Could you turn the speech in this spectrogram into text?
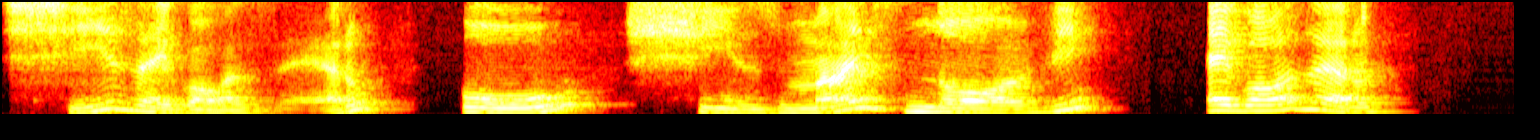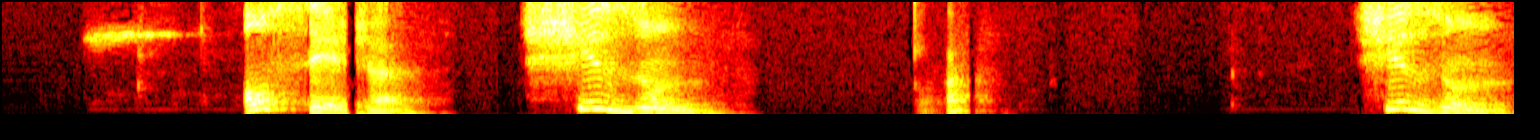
x é igual a zero, ou x mais 9 é igual a zero. Ou seja, x1 opa, x1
